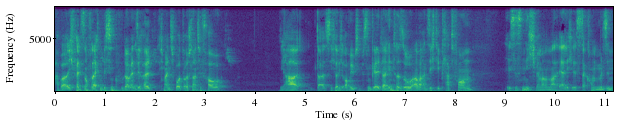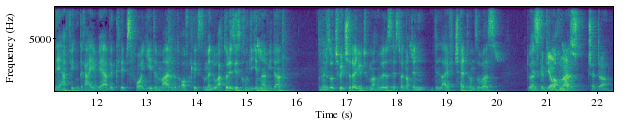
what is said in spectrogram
Aber ich fände es noch vielleicht ein bisschen cooler, wenn sie halt, ich meine, Sport Deutschland TV, ja, da ist sicherlich auch ein bisschen Geld dahinter so, aber an sich die Plattform ist es nicht, wenn man mal ehrlich ist. Da kommen immer diese nervigen drei Werbeclips vor jedem Mal, wenn du draufklickst. Und wenn du aktualisierst, kommen die immer wieder. Und wenn du so Twitch oder YouTube machen würdest, hättest du halt noch den, den Live-Chat und sowas. Du es gibt ja auch noch einen Live-Chat da.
